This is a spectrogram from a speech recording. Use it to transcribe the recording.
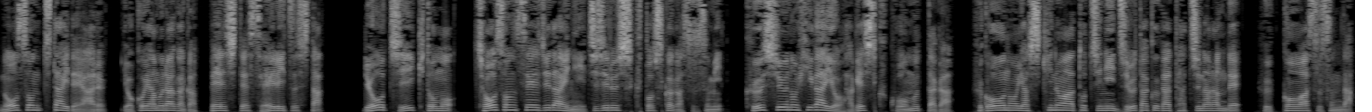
農村地帯である、横谷村が合併して成立した。両地域とも、町村制時代に著しく都市化が進み、空襲の被害を激しく被ったが、富豪の屋敷の跡地に住宅が立ち並んで、復興は進んだ。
